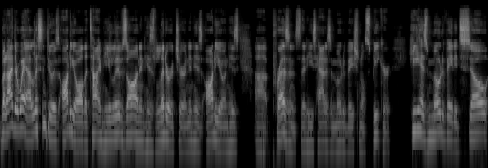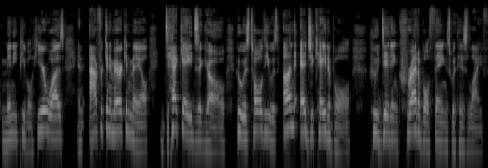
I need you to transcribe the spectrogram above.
but either way, I listen to his audio all the time. He lives on in his literature and in his audio and his uh, presence that he's had as a motivational speaker. He has motivated so many people. Here was an African American male decades ago who was told he was uneducatable, who did incredible things with his life,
